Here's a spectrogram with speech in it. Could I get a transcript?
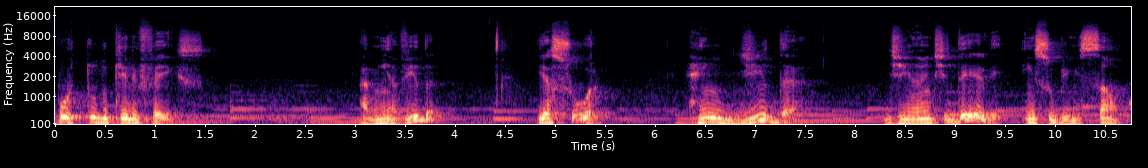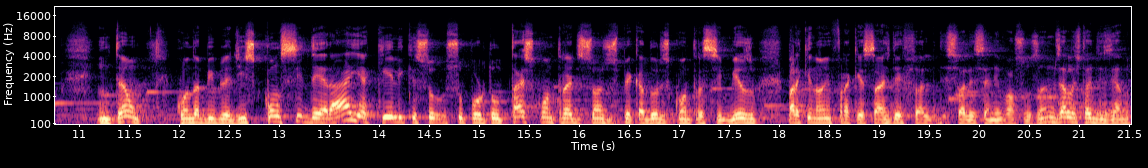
por tudo que ele fez? a minha vida e a sua, rendida diante dele, em submissão. Então, quando a Bíblia diz: considerai aquele que suportou tais contradições dos pecadores contra si mesmo, para que não enfraqueçais desfalecendo em vossos ânimos, ela está dizendo:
